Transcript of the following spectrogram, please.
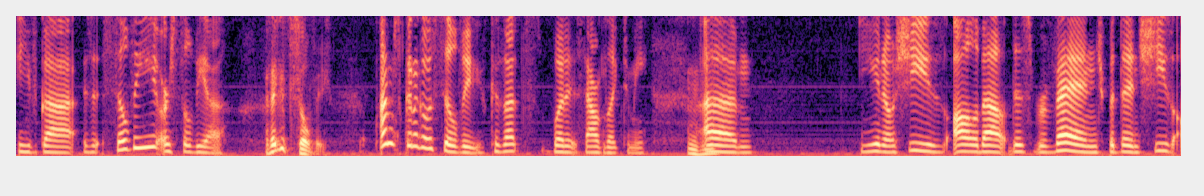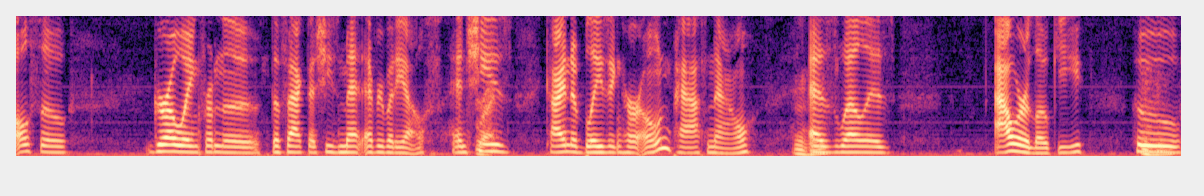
you've got is it Sylvie or Sylvia? I think it's Sylvie. I'm just gonna go with Sylvie because that's what it sounds like to me. Mhm. Um, you know, she's all about this revenge, but then she's also growing from the the fact that she's met everybody else, and she's kind of blazing her own path now, Mhm. as well as our Loki, who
